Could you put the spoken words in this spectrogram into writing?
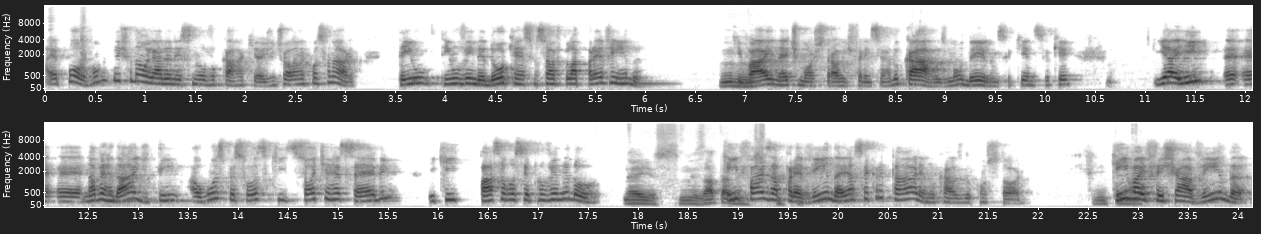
Aí, pô, vamos, deixa eu dar uma olhada nesse novo carro aqui. A gente vai lá na concessionária. Tem, um, tem um vendedor que é responsável pela pré-venda, uhum. que vai né, te mostrar o diferencial do carro, os modelos, não sei o quê, não sei o quê. E aí, é, é, é, na verdade, tem algumas pessoas que só te recebem e que passa você para o vendedor. É isso, exatamente. Quem faz a pré-venda é a secretária, no caso do consultório. Quem vai fechar a venda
